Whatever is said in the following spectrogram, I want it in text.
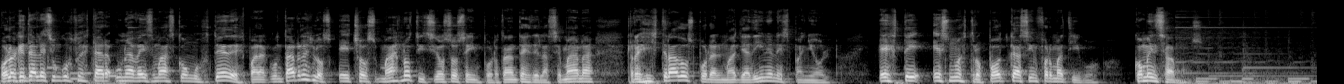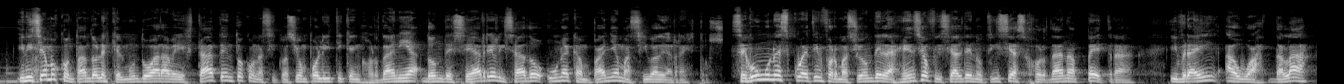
Hola, ¿qué tal? Es un gusto estar una vez más con ustedes para contarles los hechos más noticiosos e importantes de la semana registrados por el Mayadín en español. Este es nuestro podcast informativo. Comenzamos. Iniciamos contándoles que el mundo árabe está atento con la situación política en Jordania, donde se ha realizado una campaña masiva de arrestos. Según una escueta información de la agencia oficial de noticias jordana Petra, Ibrahim Awahdallah,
